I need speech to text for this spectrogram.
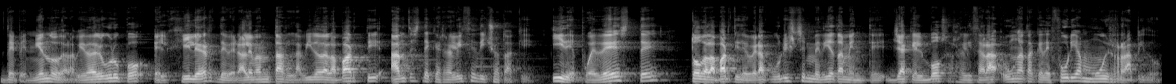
Dependiendo de la vida del grupo, el healer deberá levantar la vida de la party antes de que realice dicho ataque. Y después de este, toda la party deberá cubrirse inmediatamente, ya que el boss realizará un ataque de furia muy rápido.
